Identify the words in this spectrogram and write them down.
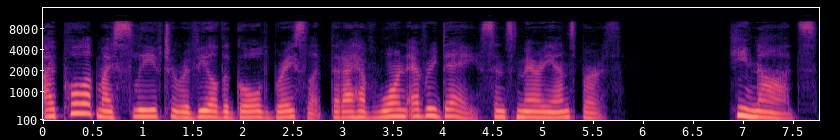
I pull up my sleeve to reveal the gold bracelet that I have worn every day since Marianne's birth. He nods.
